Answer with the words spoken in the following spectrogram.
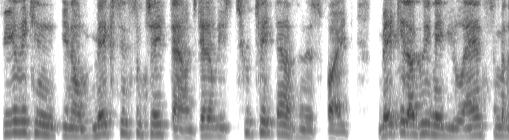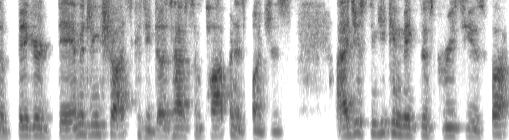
Fili can, you know, mix in some takedowns, get at least two takedowns in this fight, make it ugly, maybe land some of the bigger damaging shots because he does have some pop in his punches. I just think he can make this greasy as fuck.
